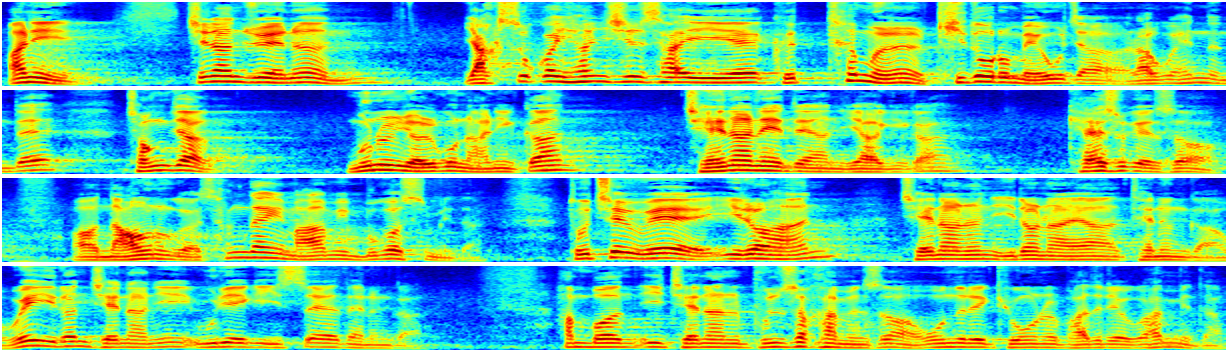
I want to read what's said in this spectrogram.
아니, 지난주에는 약속과 현실 사이의 그 틈을 기도로 메우자라고 했는데 정작 문을 열고 나니까 재난에 대한 이야기가 계속해서 어, 나오는 거예요. 상당히 마음이 무겁습니다. 도대체 왜 이러한 재난은 일어나야 되는가? 왜 이런 재난이 우리에게 있어야 되는가? 한번 이 재난을 분석하면서 오늘의 교훈을 받으려고 합니다.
